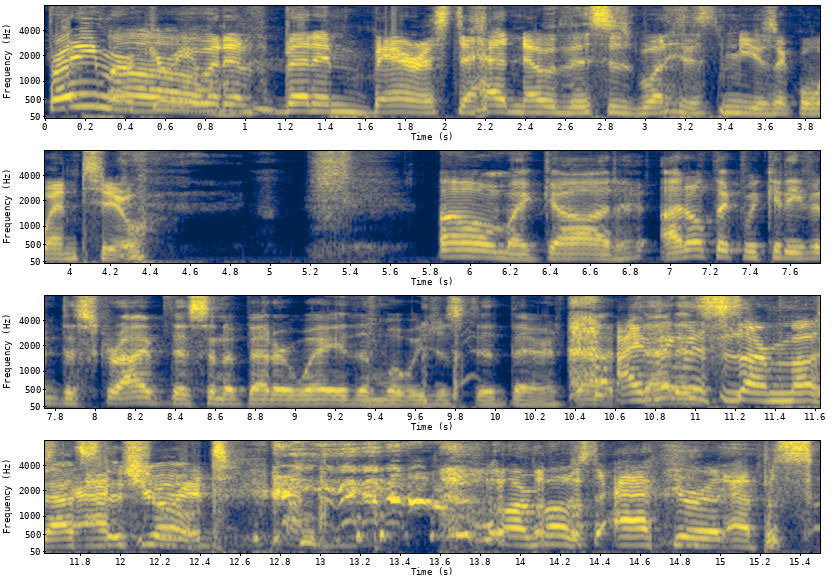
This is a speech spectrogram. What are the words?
Freddie Mercury Oh. would have been embarrassed to had know this is what his music went to. Oh my god. I don't think we could even describe this in a better way than what we just did there. That- I that think this is our most that's the show. accurate, our most accurate episode.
